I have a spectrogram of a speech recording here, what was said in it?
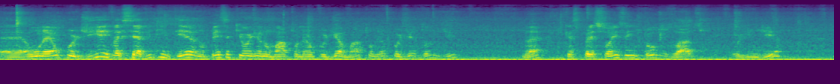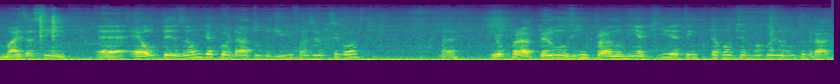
é, um leão por dia e vai ser a vida inteira. Não pensa que hoje eu não mato um leão por dia, eu mato um leão por dia todo dia. Né? Porque as pressões vêm de todos os lados hoje em dia. Mas assim, é, é o tesão de acordar todo dia e fazer o que você gosta. Né? Eu, para eu não vir para não vir aqui, tem que estar tá acontecendo uma coisa muito grave.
